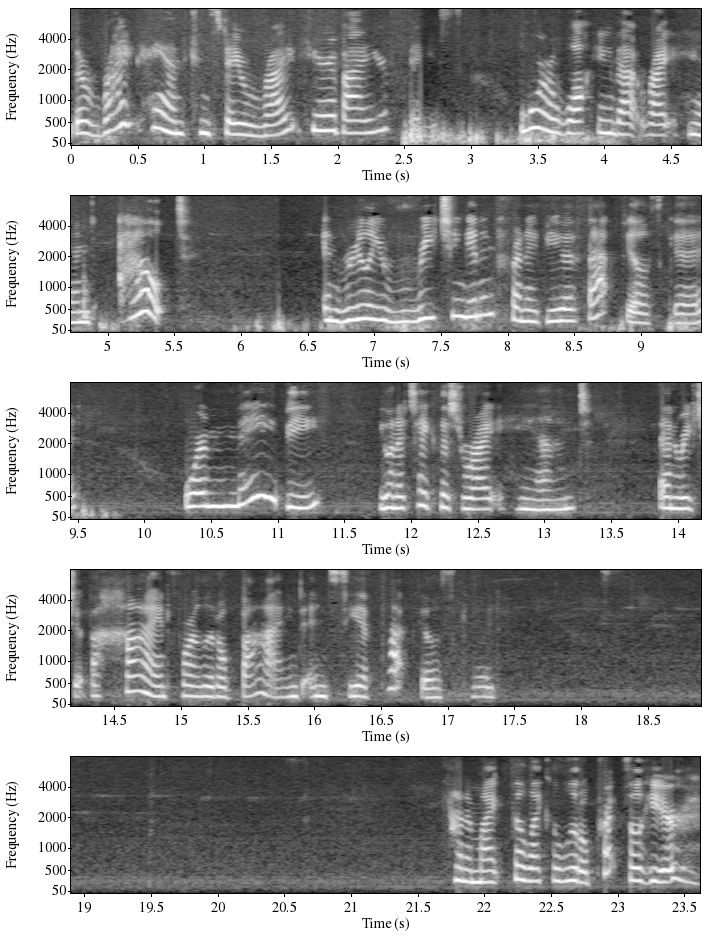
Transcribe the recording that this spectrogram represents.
The right hand can stay right here by your face or walking that right hand out and really reaching it in front of you if that feels good. Or maybe you want to take this right hand and reach it behind for a little bind and see if that feels good. Kind of might feel like a little pretzel here.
